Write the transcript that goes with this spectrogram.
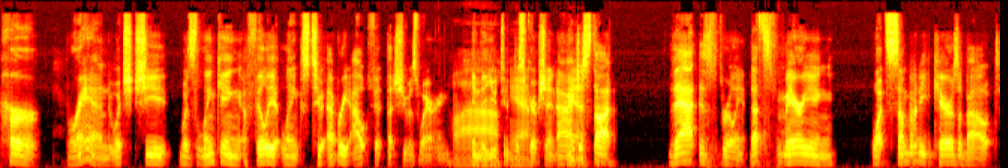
her brand which she was linking affiliate links to every outfit that she was wearing in the youtube yeah. description and i just thought that is brilliant that's marrying what somebody cares about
